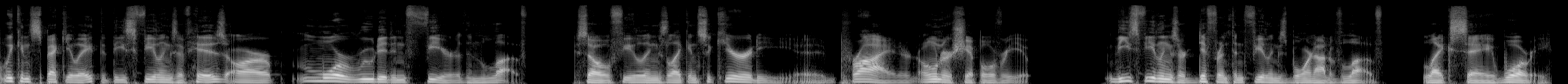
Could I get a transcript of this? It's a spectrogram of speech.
we can speculate that these feelings of his are more rooted in fear than love. So, feelings like insecurity, uh, pride, or ownership over you. These feelings are different than feelings born out of love, like, say, worry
